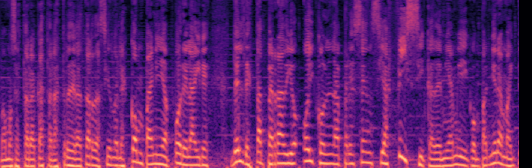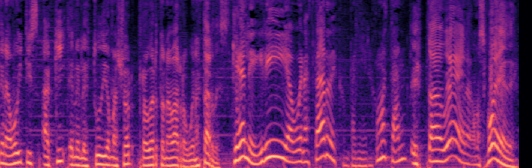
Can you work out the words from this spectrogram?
vamos a estar acá hasta las 3 de la tarde haciéndoles compañía por el aire del Destape Radio, hoy con la presencia física de mi amiga y compañera Maitena Boitis, aquí en el estudio mayor Roberto Navarro. Buenas tardes. Qué alegría, buenas tardes compañeros, ¿cómo están? Está bueno, como se puede,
